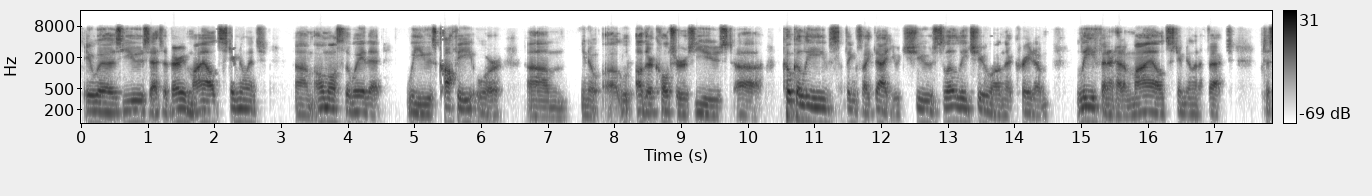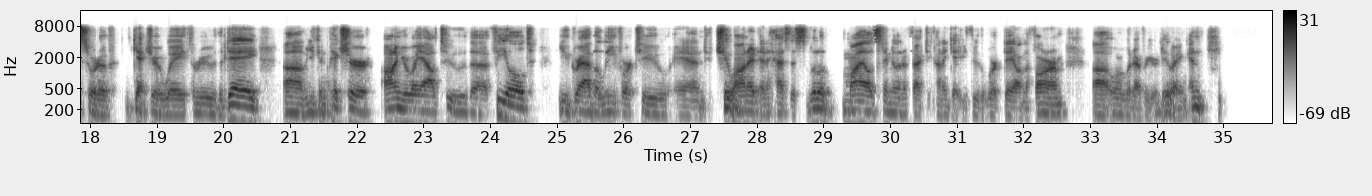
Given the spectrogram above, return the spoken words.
It was used as a very mild stimulant, um, almost the way that we use coffee or, um, you know, uh, other cultures used uh, coca leaves, things like that. You would chew, slowly chew on the kratom leaf and it had a mild stimulant effect to sort of get your way through the day. Um, you can picture on your way out to the field, you grab a leaf or two and chew on it and it has this little mild stimulant effect to kind of get you through the workday on the farm uh, or whatever you're doing. And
